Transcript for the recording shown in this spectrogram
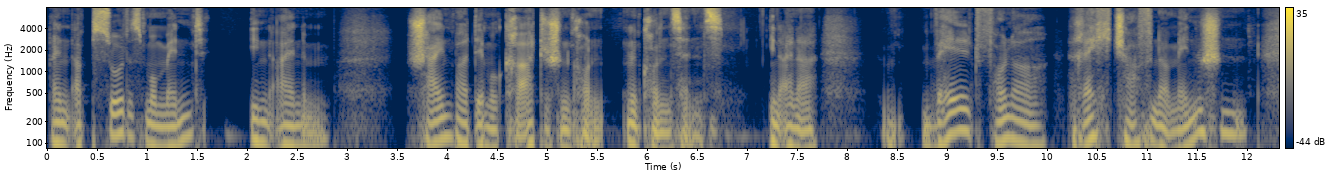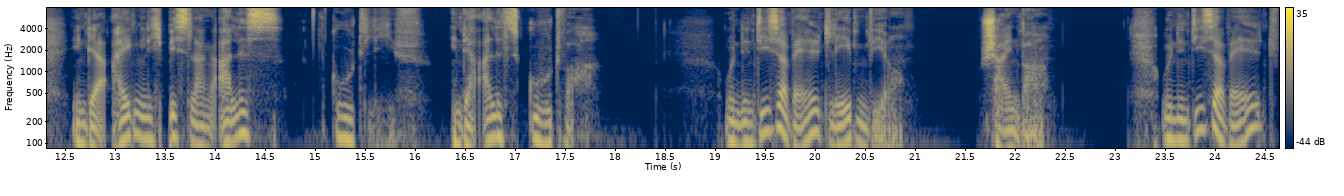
ein absurdes Moment in einem scheinbar demokratischen Kon Konsens, in einer Welt voller rechtschaffener Menschen, in der eigentlich bislang alles gut lief, in der alles gut war. Und in dieser Welt leben wir, scheinbar. Und in dieser Welt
